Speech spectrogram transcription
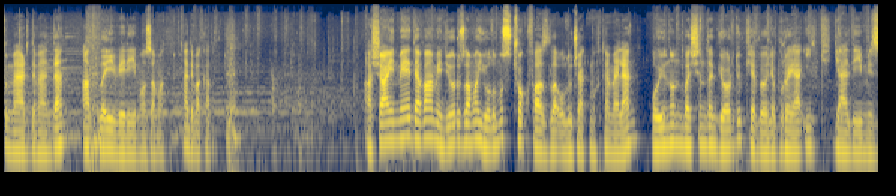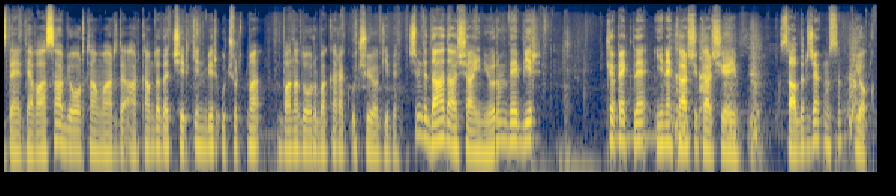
şu merdivenden atlayıvereyim o zaman. Hadi bakalım. Aşağı inmeye devam ediyoruz ama yolumuz çok fazla olacak muhtemelen. Oyunun başında gördük ya böyle buraya ilk geldiğimizde devasa bir ortam vardı. Arkamda da çirkin bir uçurtma bana doğru bakarak uçuyor gibi. Şimdi daha da aşağı iniyorum ve bir köpekle yine karşı karşıyayım. Saldıracak mısın? Yok.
